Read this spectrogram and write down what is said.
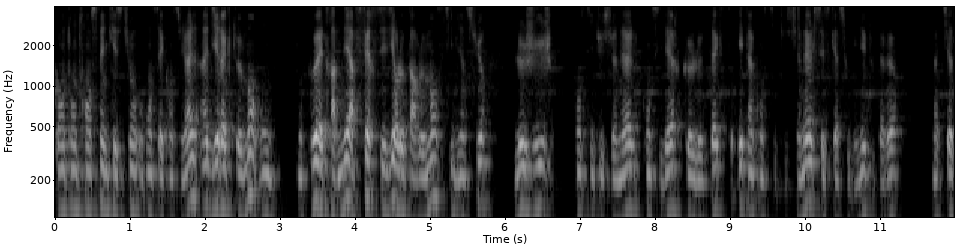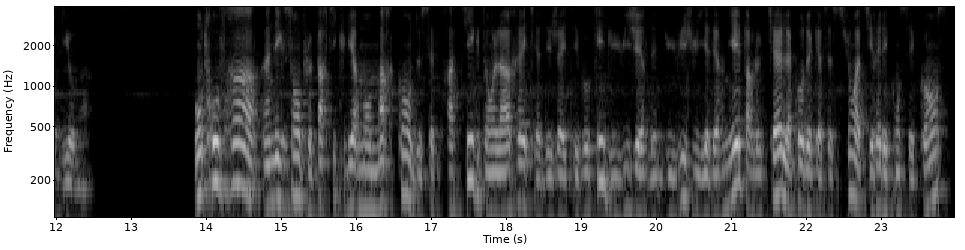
quand on transmet une question au Conseil constitutionnel, indirectement, on, peut être amené à faire saisir le Parlement si, bien sûr, le juge constitutionnel considère que le texte est inconstitutionnel. C'est ce qu'a souligné tout à l'heure Mathias Guillaume. On trouvera un exemple particulièrement marquant de cette pratique dans l'arrêt qui a déjà été évoqué du 8 juillet dernier, par lequel la Cour de cassation a tiré les conséquences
